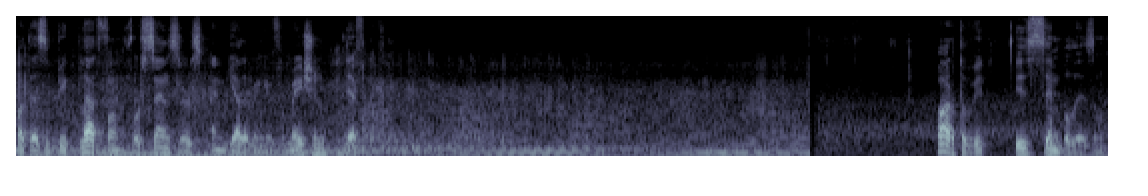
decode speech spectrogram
but as a big platform for sensors and gathering information, definitely. Part of it is symbolism.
